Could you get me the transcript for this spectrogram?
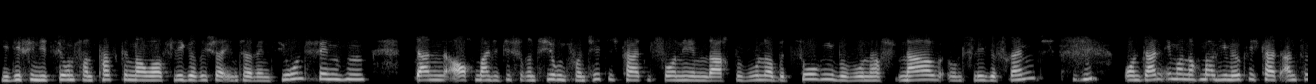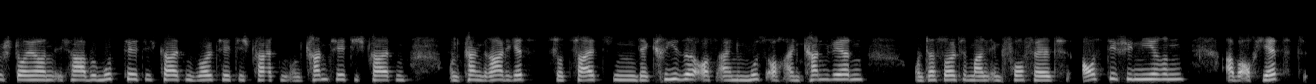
die Definition von passgenauer pflegerischer Intervention finden, dann auch mal die Differenzierung von Tätigkeiten vornehmen nach bewohnerbezogen, bewohnernah und pflegefremd. Mhm und dann immer noch mal die Möglichkeit anzusteuern, ich habe Muss-Tätigkeiten, Soll-Tätigkeiten und Kann-Tätigkeiten und kann gerade jetzt zur Zeit der Krise aus einem Muss auch ein Kann werden. Und das sollte man im Vorfeld ausdefinieren. Aber auch jetzt,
